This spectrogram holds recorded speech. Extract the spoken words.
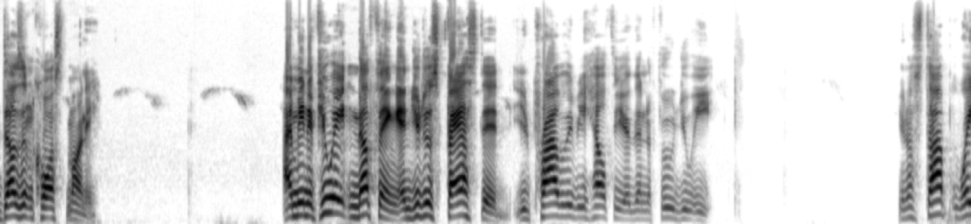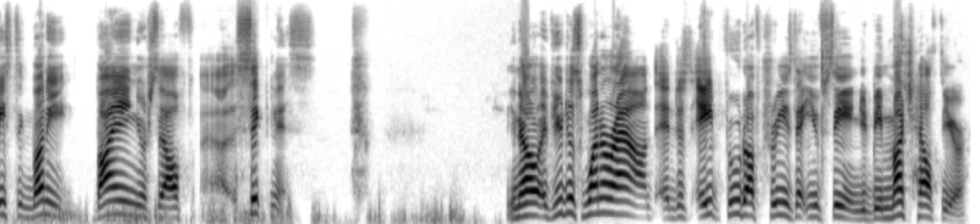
doesn't cost money. I mean, if you ate nothing and you just fasted, you'd probably be healthier than the food you eat. You know, stop wasting money buying yourself uh, sickness. you know, if you just went around and just ate food off trees that you've seen, you'd be much healthier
